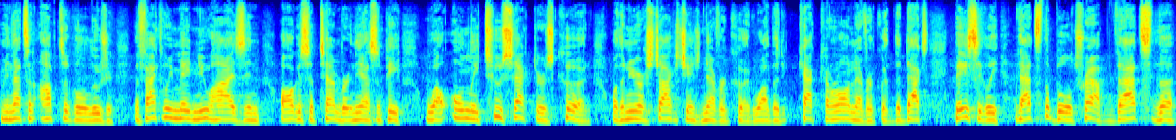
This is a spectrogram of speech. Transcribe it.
I mean, that's an optical illusion. The fact that we made new highs in August, September in the S&P, while only two sectors could, while the New York Stock Exchange never could, while the CAC 40 never could, the DAX, basically, that's the bull trap. That's the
